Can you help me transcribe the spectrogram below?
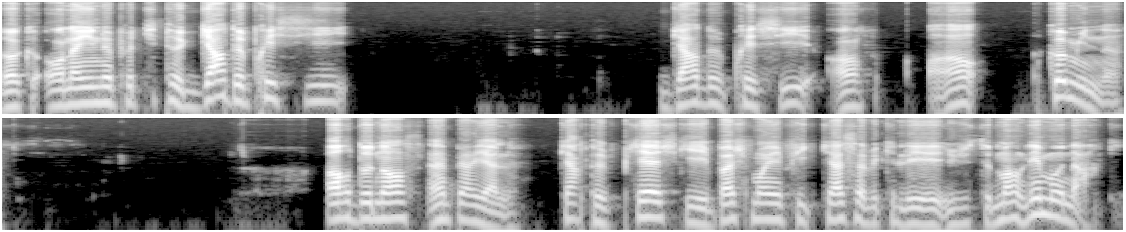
Donc, on a une petite garde précis. Garde précis en, en commune. Ordonnance impériale. Carte piège qui est vachement efficace avec les justement les monarques.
